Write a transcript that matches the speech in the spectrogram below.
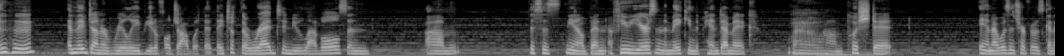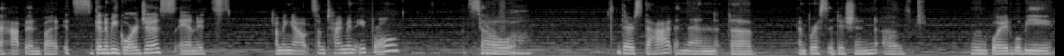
out. hmm And they've done a really beautiful job with it. They took the red to new levels, and um, this has you know been a few years in the making. The pandemic Wow. um, pushed it, and I wasn't sure if it was going to happen, but it's going to be gorgeous, and it's coming out sometime in April. That's so- beautiful. There's that and then the empress edition of moon void will be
